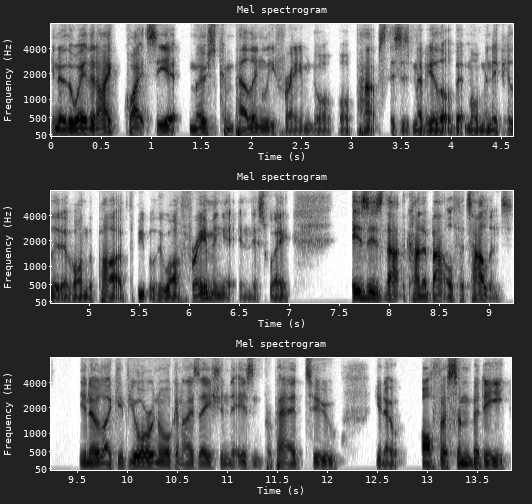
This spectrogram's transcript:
you know, the way that I quite see it most compellingly framed, or, or perhaps this is maybe a little bit more manipulative on the part of the people who are framing it in this way, is is that kind of battle for talent you know like if you're an organization that isn't prepared to you know offer somebody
